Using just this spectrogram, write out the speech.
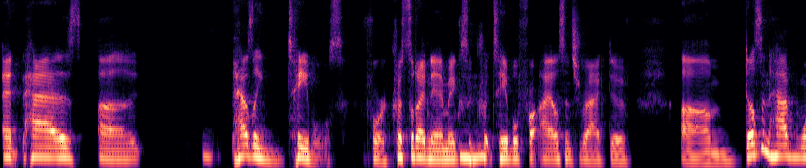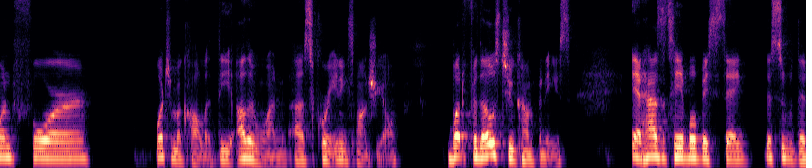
it has uh has like tables for Crystal Dynamics, a Mhm. cr- table for Eidos Interactive. Um, doesn't have one for what you call it, the other one, uh, Square Enix Montreal. But for those two companies, it has a table basically saying this is what the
